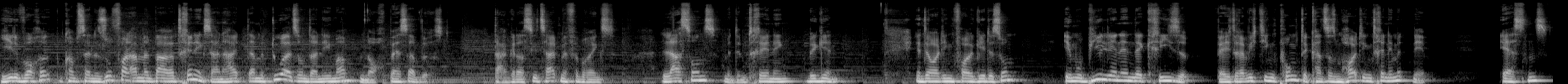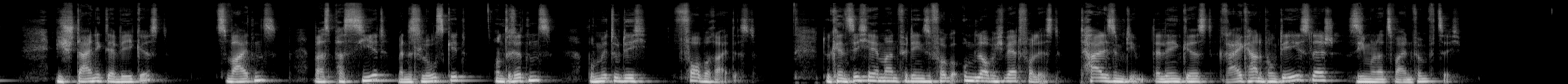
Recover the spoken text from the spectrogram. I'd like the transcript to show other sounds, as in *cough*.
Jede Woche bekommst du eine sofort anwendbare Trainingseinheit, damit du als Unternehmer noch besser wirst. Danke, dass du die Zeit mit verbringst. Lass uns mit dem Training beginnen. In der heutigen Folge geht es um Immobilien in der Krise. Welche drei wichtigen Punkte kannst du aus dem heutigen Training mitnehmen? Erstens, wie steinig der Weg ist. Zweitens, was passiert, wenn es losgeht. Und drittens, womit du dich vorbereitest. Du kennst sicher jemanden, für den diese Folge unglaublich wertvoll ist. Teile sie mit ihm. Der Link ist reikane.de slash 752.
